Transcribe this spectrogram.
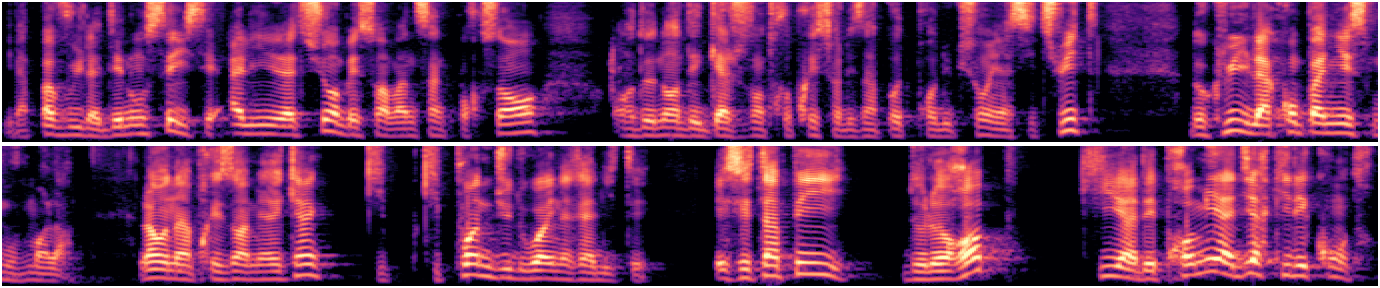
Il n'a pas voulu la dénoncer, il s'est aligné là-dessus en baissant à 25%, en donnant des gages aux entreprises sur les impôts de production et ainsi de suite. Donc lui, il a accompagné ce mouvement-là. Là, on a un président américain qui, qui pointe du doigt une réalité. Et c'est un pays de l'Europe qui est un des premiers à dire qu'il est contre.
